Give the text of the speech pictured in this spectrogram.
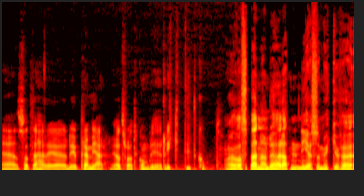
Eh, så att det här är, det är premiär. Jag tror att det kommer bli riktigt coolt. Men Det var spännande att höra att ni gör så mycket för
